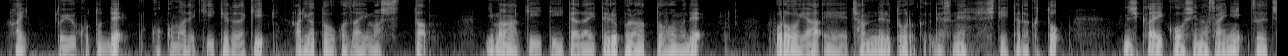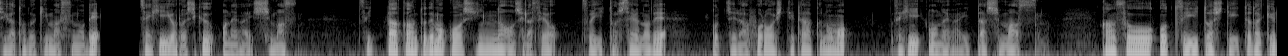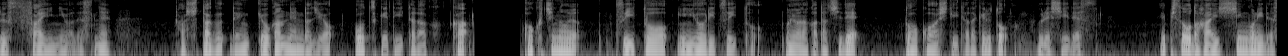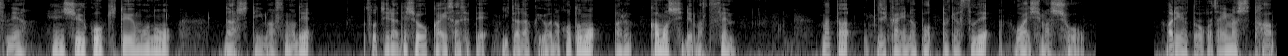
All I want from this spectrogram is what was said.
はい。ということで、ここまで聞いていただきありがとうございました。今聞いていただいているプラットフォームで、フォローや、えー、チャンネル登録ですね、していただくと、次回更新の際に通知が届きますので、ぜひよろしくお願いします。Twitter アカウントでも更新のお知らせをツイートしているので、こちらフォローしていただくのもぜひお願いいたします。感想をツイートしていただける際にはですね、ハッシュタグ、電気元年ラジオをつけていただくか、告知のツイートを引用リツイートのような形で投稿していただけると嬉しいです。エピソード配信後にですね、編集後期というものを出していますので、そちらで紹介させていただくようなこともあるかもしれません。また次回のポッドキャストでお会いしましょう。ありがとうございました。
